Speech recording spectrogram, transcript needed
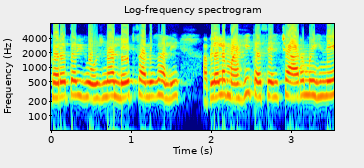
खरं तर योजना लेट चालू झाली. आपल्याला माहीत असेल चार महिने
